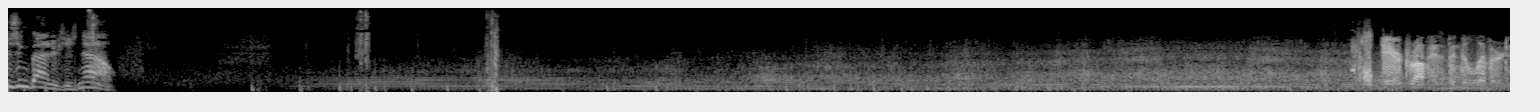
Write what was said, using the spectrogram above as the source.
Using bandages now. Airdrop has been delivered.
